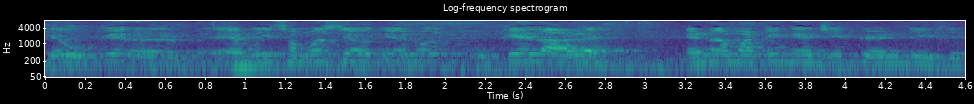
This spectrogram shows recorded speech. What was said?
જે ઉકેલ એની સમસ્યા હતી એનો ઉકેલ આવે એના માટેની જી ટ્વેન્ટી છે.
